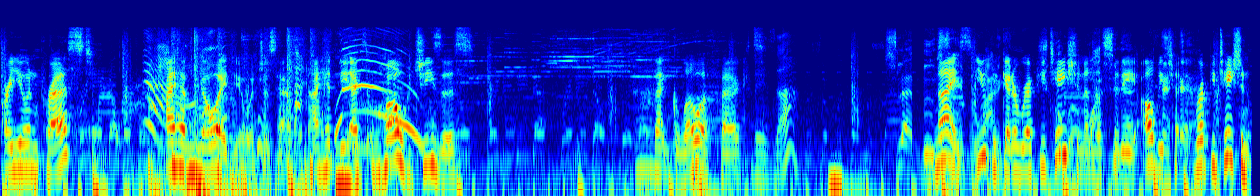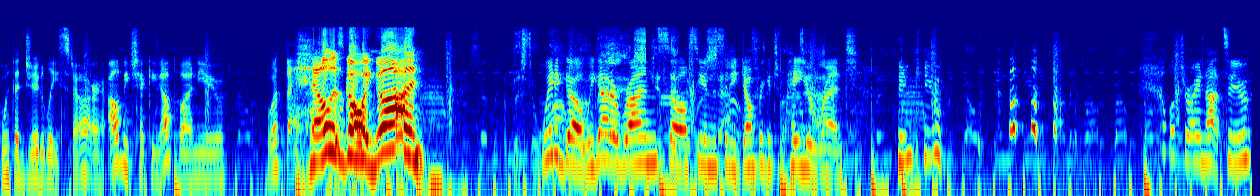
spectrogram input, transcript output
Are you impressed? I have no idea what just happened. I hit the X- Whoa, Jesus. That glow effect. Nice. You could get a reputation in the city. I'll be reputation with a jiggly star. I'll be checking up on you. What the hell is going on? Way to go. We gotta run, so I'll see you in the city. Don't forget to pay your rent. Thank you. I'll try not to.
